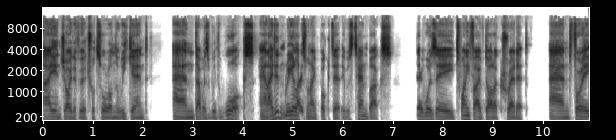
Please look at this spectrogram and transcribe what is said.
I enjoyed a virtual tour on the weekend and that was with walks. And I didn't realize when I booked it, it was 10 bucks. There was a $25 credit and for a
